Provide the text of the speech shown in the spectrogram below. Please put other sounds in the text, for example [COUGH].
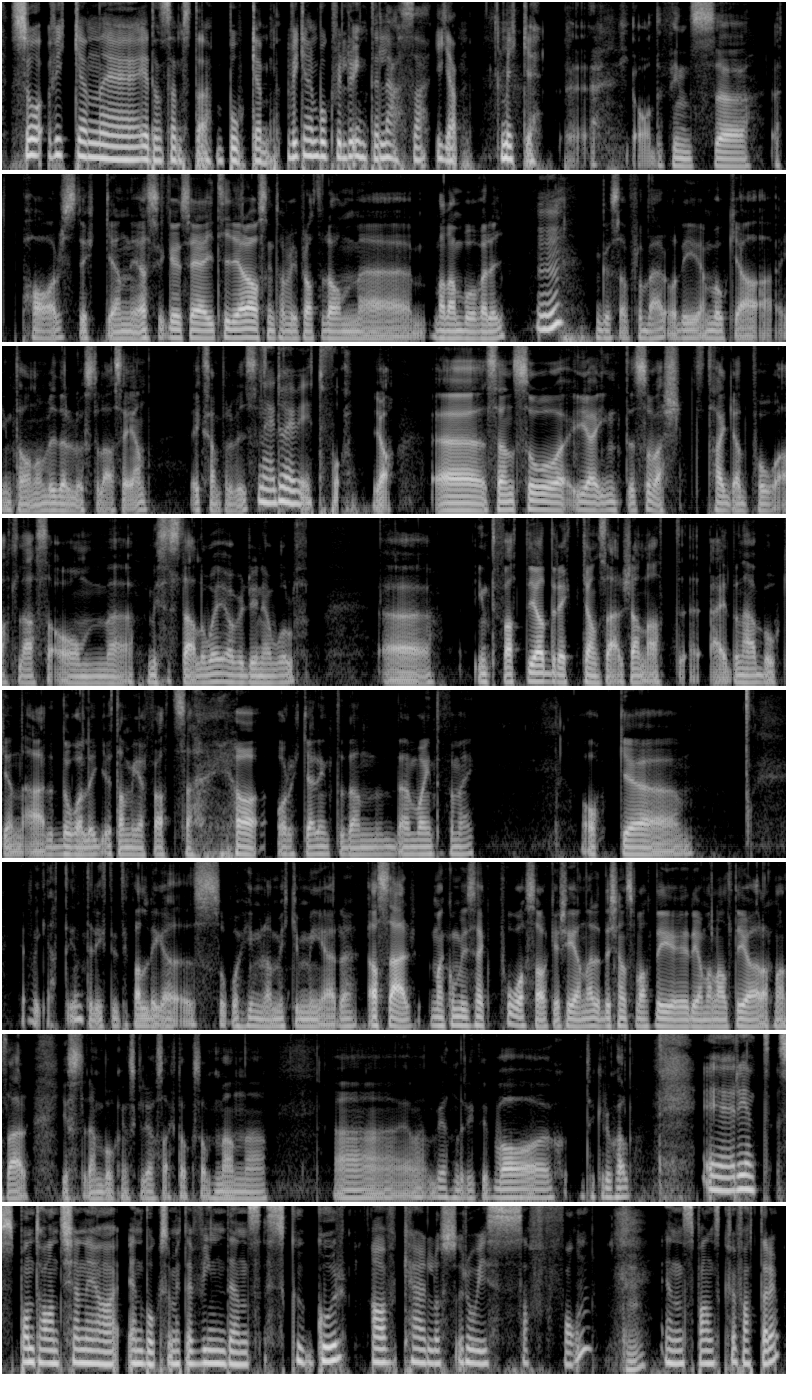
Så vilken eh, är den sämsta boken? Vilken bok vill du inte läsa igen? Micke? Eh, Ja, det finns eh, ett par stycken. Jag ju säga i tidigare avsnitt har vi pratat om Madame Bovary, Mm. Gustav Flaubert och det är en bok jag inte har någon vidare lust att läsa igen, exempelvis. Nej, då är vi två. Eh, sen så är jag inte så värst taggad på att läsa om eh, Mrs Dalloway av Virginia Woolf. Eh, inte för att jag direkt kan så här känna att eh, nej, den här boken är dålig utan mer för att så här, [LAUGHS] jag orkar inte, den, den var inte för mig. Och eh, jag vet inte riktigt ifall det är så himla mycket mer, alltså så här, man kommer ju säkert på saker senare, det känns som att det är det man alltid gör, att man så här, just den boken skulle jag ha sagt också, men eh, jag vet inte riktigt, vad, tycker du själv? Eh, rent spontant känner jag en bok som heter Vindens skuggor av Carlos Ruiz Zafón, en spansk författare.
